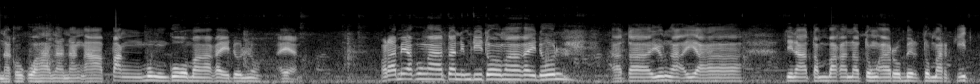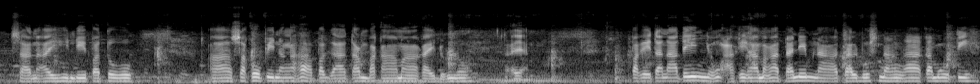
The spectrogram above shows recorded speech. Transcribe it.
Nakukuha na ng ah, pangmunggo mga kaidol. No? Ayan. Marami akong ah, tanim dito mga kaidol. At ah, yun nga ay ah, tinatambakan na itong Roberto Market. Sana ay hindi pa to ah, sakupin ng ah, pag-atambak ah, mga kaidol. No? Ayan. Pakita natin yung aking ah, mga tanim na talbos ng ah, kamuti.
